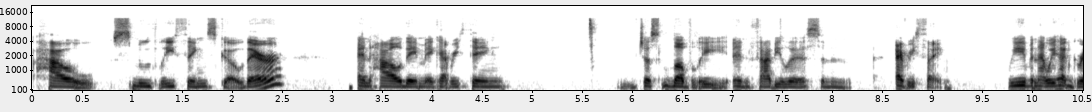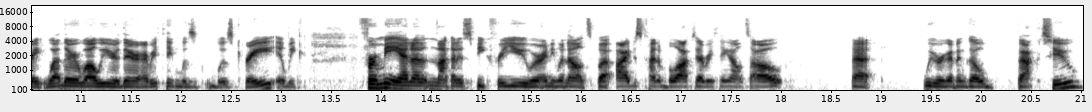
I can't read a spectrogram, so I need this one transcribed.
how smoothly things go there and how they make everything just lovely and fabulous and everything. We even had we had great weather while we were there. Everything was was great, and we, for me, and I'm not going to speak for you or anyone else, but I just kind of blocked everything else out that we were going to go back to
